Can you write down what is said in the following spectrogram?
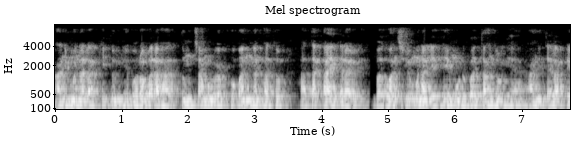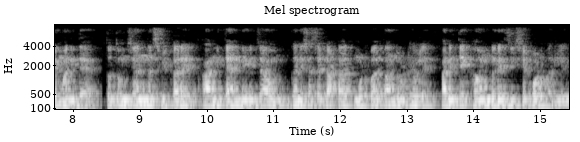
आणि म्हणाला की तुम्ही बरोबर आहात. तुमचा मुलगा खूप अन्न खातो. आता काय करावे? भगवान शिव म्हणाले हे मुठभर तांदूळ घ्या आणि त्याला प्रेमाने द्या. तो तुमचे अन्न स्वीकारेल. आणि त्यांनी जाऊन गणेशाच्या ताटात मुठभर तांदूळ ठेवले आणि ते खाऊन गणेशजीचे पोट भरले.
